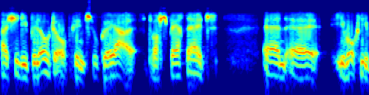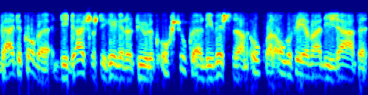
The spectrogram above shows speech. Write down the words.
als je die piloten op ging zoeken, ja, het was spertijd. En uh, je mocht niet buiten komen. Die Duitsers die gingen natuurlijk ook zoeken. En die wisten dan ook wel ongeveer waar die zaten,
